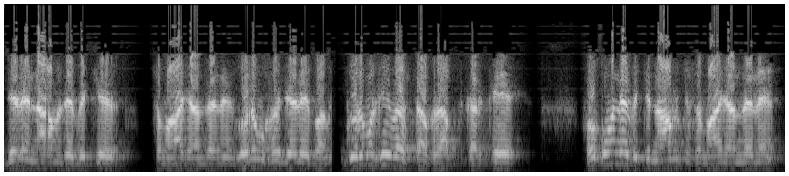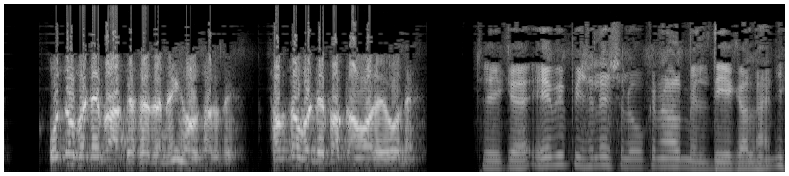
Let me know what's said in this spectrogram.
ਜਿਹੜੇ ਨਾਮ ਦੇ ਵਿੱਚ ਸਮਾ ਜਾਂਦੇ ਨੇ। ਗੁਰਮੁਖ ਜਿਹੜੇ ਗੁਰਮੁਖੀ ਅਵਸਥਾ ਪ੍ਰਾਪਤ ਕਰਕੇ ਹੁਕਮ ਦੇ ਵਿੱਚ ਨਾਮ 'ਚ ਸਮਾ ਜਾਂਦੇ ਨੇ। ਉਦੋਂ ਵੱਡੇ ਭਾਗ ਕਿਸੇ ਦੇ ਨਹੀਂ ਹੋ ਸਕਦੇ। ਸਭ ਤੋਂ ਵੱਡੇ ਭਾਗਾਂ ਵਾਲੇ ਉਹ ਨੇ। ਠੀਕ ਹੈ ਇਹ ਵੀ ਪਿਛਲੇ ਸ਼ਲੋਕ ਨਾਲ ਮਿਲਦੀ ਹੈ ਗੱਲ ਹੈ ਜੀ?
